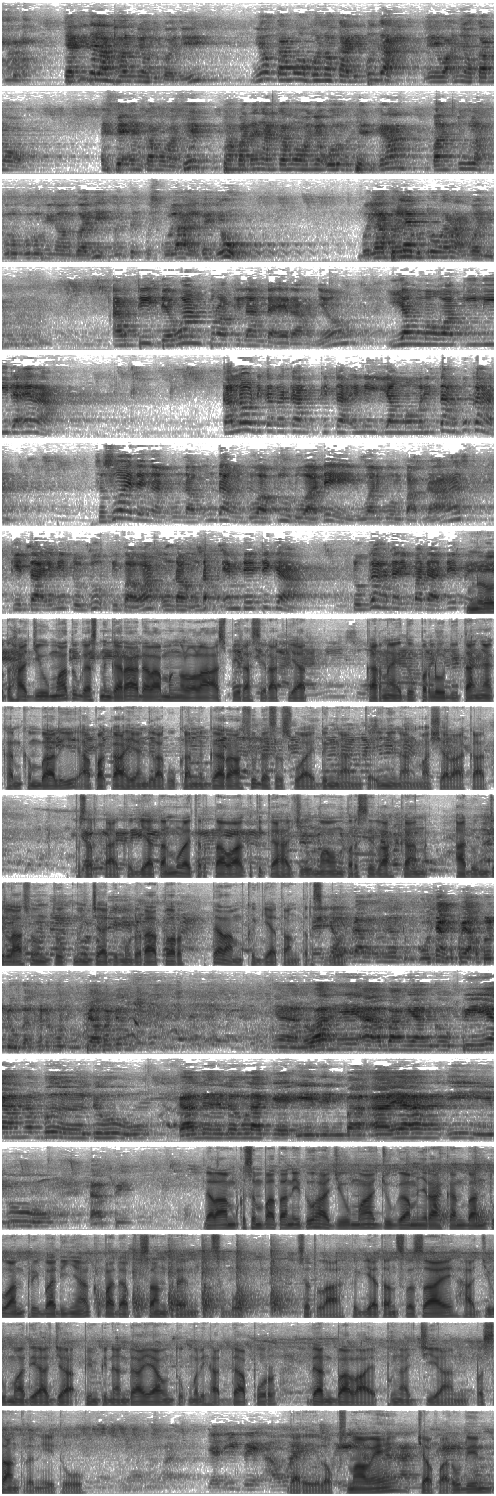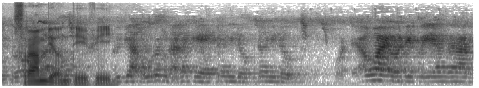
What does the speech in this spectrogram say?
Nah, jadi dalam hal nyo juga ji, nyo kamu benar kali pegah lewatnya kamu SDM kamu ngasih, tambah dengan kamu hanya urut ngasih pikiran, bantulah guru-guru hinon gaji untuk sekolah lebih jauh. Bila-bila betul orang gaji. Arti Dewan Perwakilan Daerahnya yang mewakili daerah. Kalau dikatakan kita ini yang memerintah bukan. Sesuai dengan Undang-Undang 22D 2014, kita ini duduk di bawah Undang-Undang MD 3 Menurut Haji Uma, tugas negara adalah mengelola aspirasi rakyat. Karena itu perlu ditanyakan kembali apakah yang dilakukan negara sudah sesuai dengan keinginan masyarakat. Peserta kegiatan mulai tertawa ketika Haji Uma mempersilahkan Adun Jelas untuk menjadi moderator dalam kegiatan tersebut. Ya, wahai abang yang kupiah bedu, kalau lung laki izin ba ayah ibu, tapi dalam kesempatan itu Haji Uma juga menyerahkan bantuan pribadinya kepada pesantren tersebut. Setelah kegiatan selesai, Haji Uma diajak pimpinan daya untuk melihat dapur dan balai pengajian pesantren itu. Dari Loksmawe, Jafarudin, Serambion TV.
